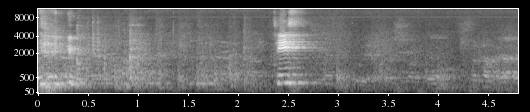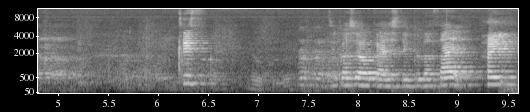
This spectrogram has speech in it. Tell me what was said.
チースチース自己紹介してください。はい。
